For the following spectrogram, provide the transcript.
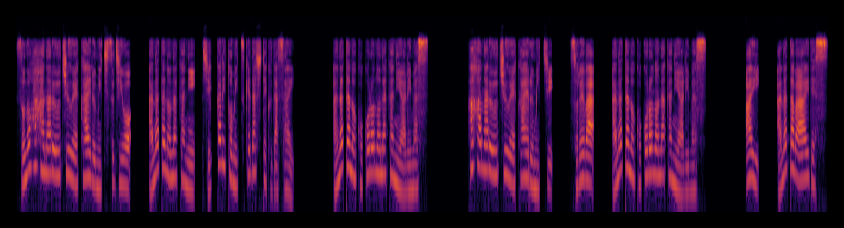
その母なる宇宙へ帰る道筋を、あなたの中にしっかりと見つけ出してください。あなたの心の中にあります。母なる宇宙へ帰る道、それは、あなたの心の中にあります。愛、あなたは愛です。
